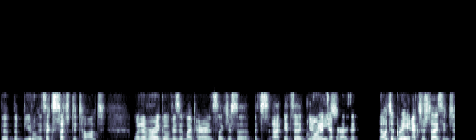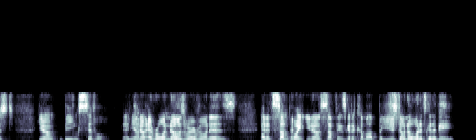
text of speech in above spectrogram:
the the beautiful. It's like such detente whenever I go visit my parents. Like just a it's uh, it's a great. You don't want to jeopardize it. No, it's a great exercise in just you know being civil, and yep. you know everyone knows where everyone is, and at some point you know something's gonna come up, but you just don't know what it's gonna be,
